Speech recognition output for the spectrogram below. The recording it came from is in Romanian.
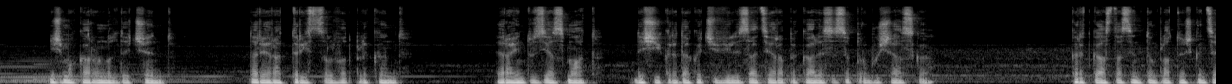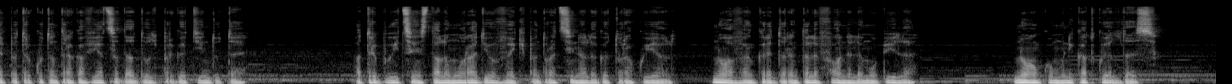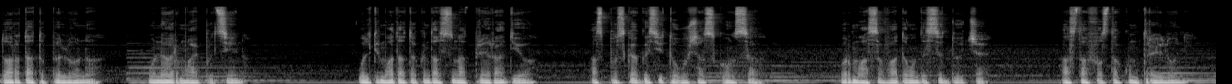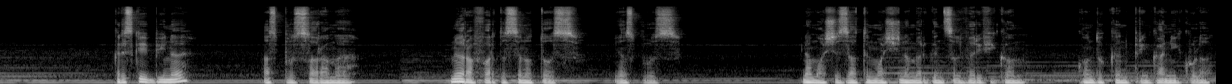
nici măcar unul decent, dar era trist să-l văd plecând. Era entuziasmat, deși credea că civilizația era pe cale să se prăbușească. Cred că asta se întâmplă atunci când ți-ai petrecut întreaga viață de adult pregătindu-te. A trebuit să instalăm un radio vechi pentru a ține legătura cu el. Nu aveam încredere în telefoanele mobile. Nu am comunicat cu el des, doar dat-o pe lună, uneori mai puțin. Ultima dată când a sunat prin radio, a spus că a găsit o ușă ascunsă. Urma să vadă unde se duce. Asta a fost acum trei luni. Crezi că e bine? A spus sora mea. Nu era foarte sănătos, i-am spus. Ne-am așezat în mașină mergând să-l verificăm, conducând prin caniculă.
